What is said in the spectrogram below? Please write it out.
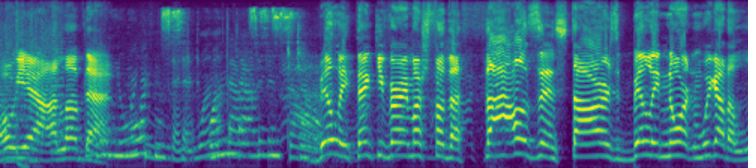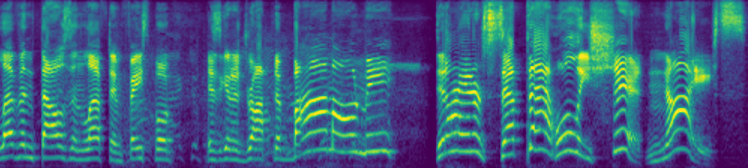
Oh, yeah, I love that. Billy Norton sent 1,000 stars. Billy, thank you very much for the thousand stars. Billy Norton, we got 11,000 left, and Facebook is going to drop the bomb on me. Did I intercept that? Holy shit. Nice.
